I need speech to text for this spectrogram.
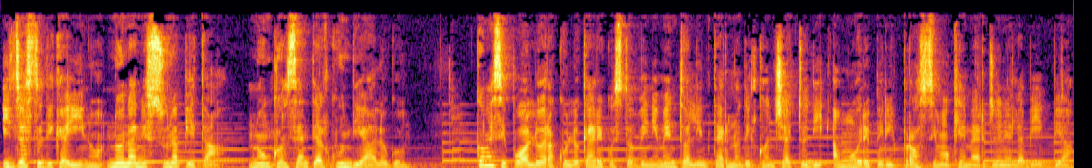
Il gesto di Caino non ha nessuna pietà, non consente alcun dialogo, come si può allora collocare questo avvenimento all'interno del concetto di amore per il prossimo che emerge nella Bibbia?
